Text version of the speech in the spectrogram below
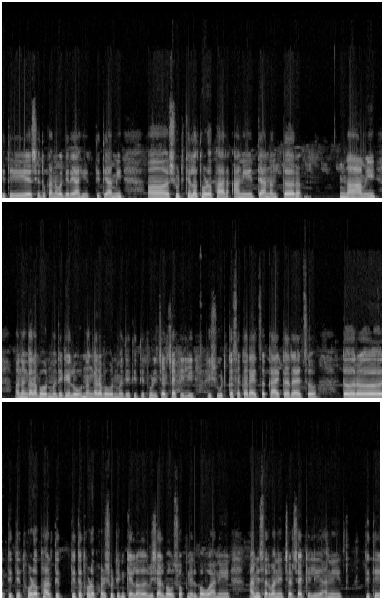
तिथे असे दुकानं वगैरे आहेत. तिथे आम्ही शूट केलं थोडंफार आणि त्यानंतर ना आम्ही नंगारा भवनमध्ये गेलो. नंगारा भवनमध्ये तिथे थोडी चर्चा केली की शूट कसं करायचं काय करायचं. तर तिथे थोडंफार ति तिथे थोडंफार शूटिंग केलं. विशाल भाऊ स्वप्नील भाऊ आणि आम्ही सर्वांनी चर्चा केली आणि तिथे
